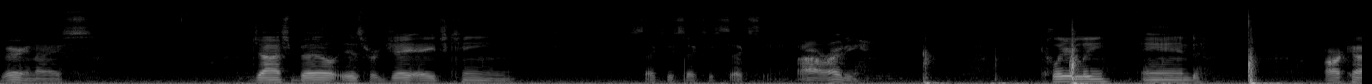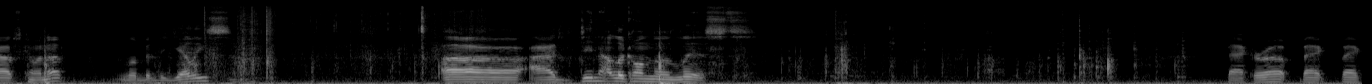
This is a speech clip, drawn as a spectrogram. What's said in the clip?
Very nice. Josh Bell is for J.H. King. Sexy, sexy, sexy. Alrighty. Clearly and archives coming up. A little bit of the yellies. Uh, I did not look on the list. Back her up, back, back,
